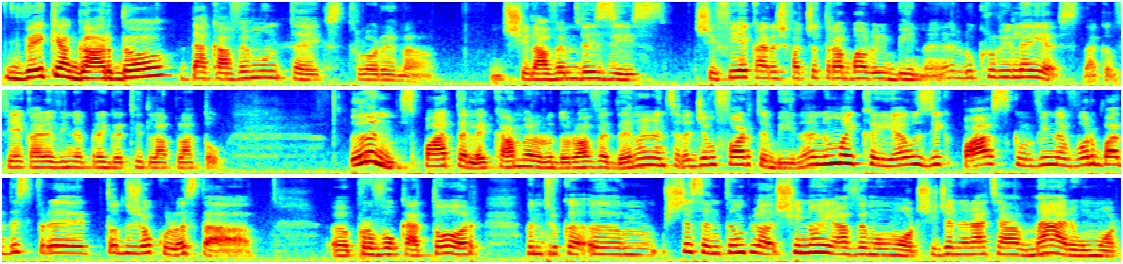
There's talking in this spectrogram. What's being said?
vechea gardă. Dacă avem un text, Lorena, și l avem de zis, și fiecare își face treaba lui bine, lucrurile ies, dacă fiecare vine pregătit la platou. În spatele camerelor de roa vedere, noi ne înțelegem foarte bine, numai că eu zic pas când vine vorba despre tot jocul ăsta uh, provocator, pentru că um, și ce se întâmplă, și noi avem umor și generația mea are umor,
